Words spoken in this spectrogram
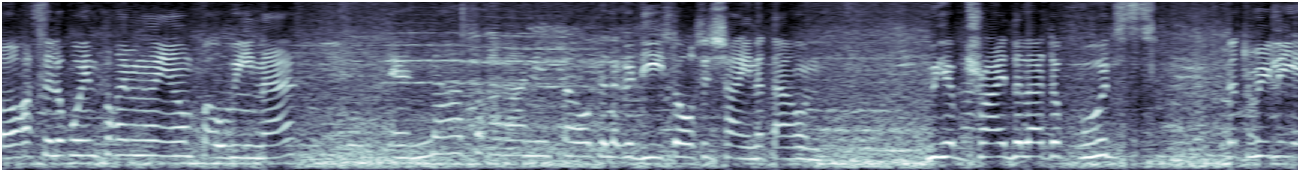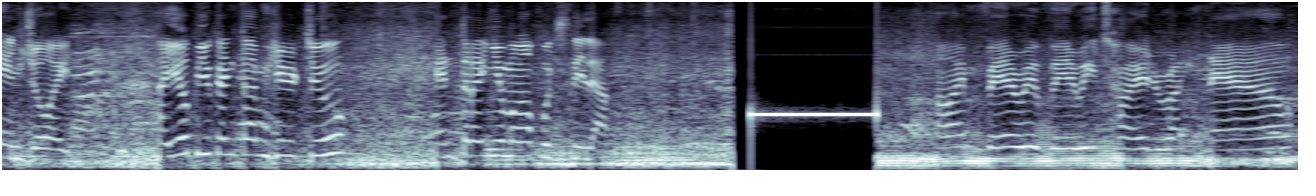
So, kasalukuyan po kami ngayon pauwi na. And napakaraming tao talaga dito sa Chinatown. We have tried a lot of foods that really enjoyed. I hope you can come here too and try yung mga foods nila. I'm very, very tired right now.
